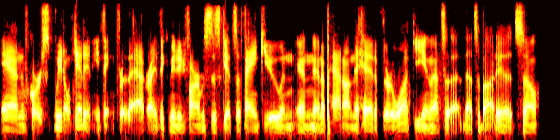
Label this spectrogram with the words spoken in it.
And of course, we don't get anything for that, right? The community pharmacist gets a thank you and, and, and a pat on the head if they're lucky, and that's a, that's about it. So,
